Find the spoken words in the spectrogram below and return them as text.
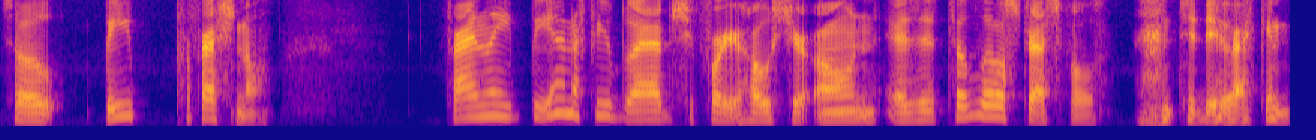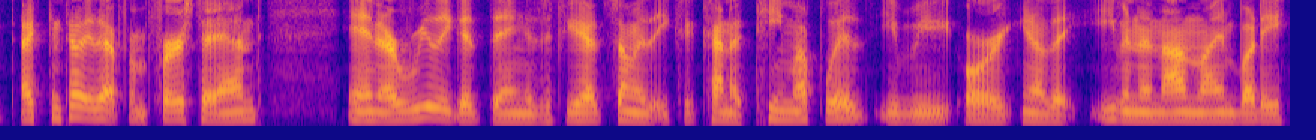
So be professional. Finally, be on a few blabs before you host your own, as it's a little stressful to do. I can I can tell you that from firsthand. And a really good thing is if you had somebody that you could kind of team up with, you'd be, or you know, that even an online buddy,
